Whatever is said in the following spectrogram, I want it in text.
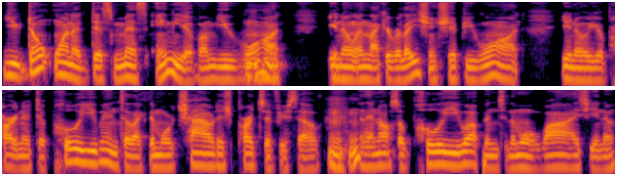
you don't want to dismiss any of them. You Mhm. want, you know, in like a relationship, you want, you know, your partner to pull you into like the more childish parts of yourself, Mhm. and then also pull you up into the more wise, you know,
